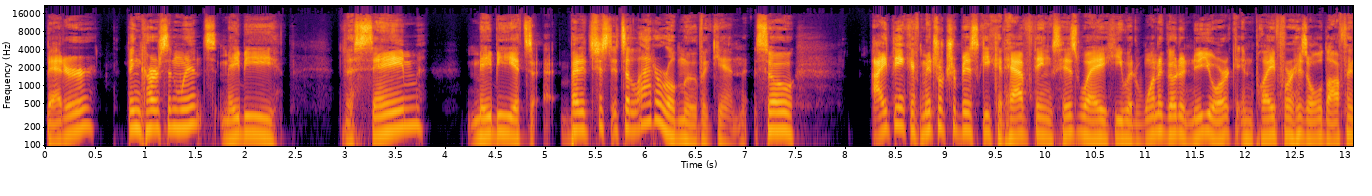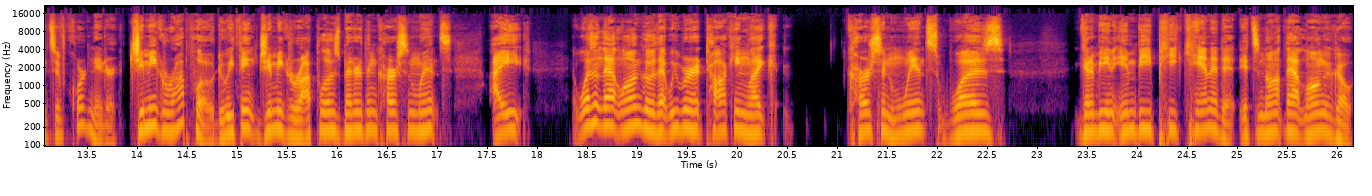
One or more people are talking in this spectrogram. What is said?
better than Carson Wentz. Maybe the same. Maybe it's, but it's just, it's a lateral move again. So I think if Mitchell Trubisky could have things his way, he would want to go to New York and play for his old offensive coordinator, Jimmy Garoppolo. Do we think Jimmy Garoppolo is better than Carson Wentz? I it wasn't that long ago that we were talking like Carson Wentz was going to be an MVP candidate. It's not that long ago.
